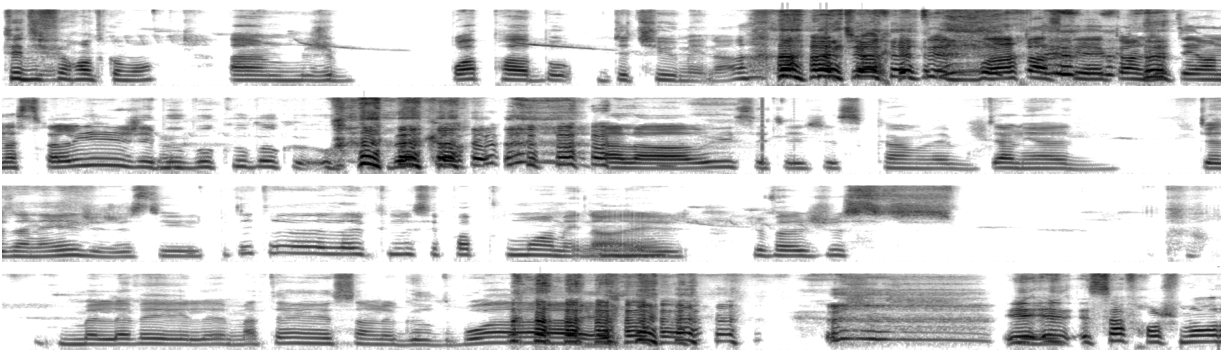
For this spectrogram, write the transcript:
Tu es différente comment? Hum, je bois pas de tout maintenant. Tu as arrêté de boire Parce que quand j'étais en Australie, j'ai bu beaucoup, beaucoup. D'accord. Alors oui, c'était juste comme les dernières deux années, j'ai juste dit, peut-être euh, l'alcool, c'est pas pour moi maintenant. Mhm. Et je vais juste me lever le matin sans le goût de bois. et- Et, et ça, franchement,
